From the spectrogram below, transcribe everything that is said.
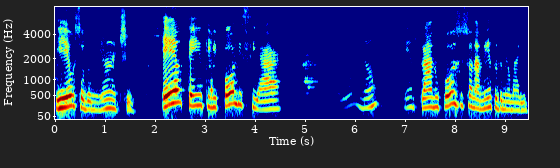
e eu sou dominante, eu tenho que me policiar para eu não entrar no posicionamento do meu marido.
